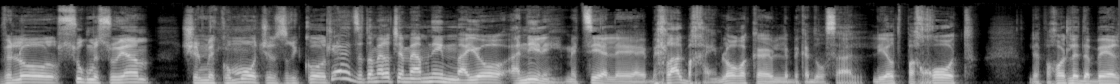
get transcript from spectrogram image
ולא סוג מסוים של מקומות, של זריקות. כן, זאת אומרת שמאמנים היו, אני מציע בכלל בחיים, לא רק בכדורסל, להיות פחות, לפחות לדבר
